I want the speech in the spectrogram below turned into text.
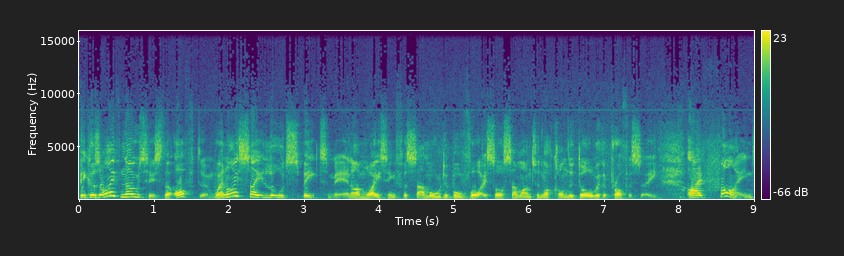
Because I've noticed that often when I say, Lord, speak to me, and I'm waiting for some audible voice or someone to knock on the door with a prophecy, I find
